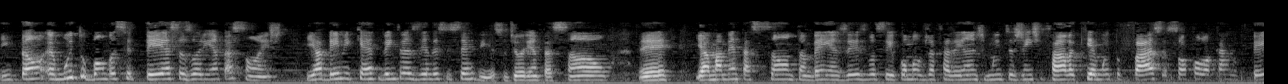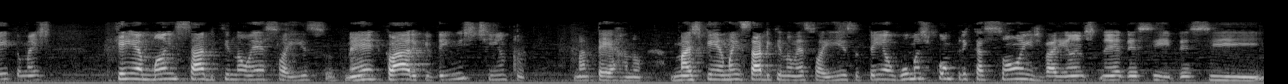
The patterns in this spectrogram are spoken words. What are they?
Então, é muito bom você ter essas orientações. E a BMCAT vem trazendo esse serviço de orientação, né? E amamentação também. Às vezes você, como eu já falei antes, muita gente fala que é muito fácil, é só colocar no peito, mas quem é mãe sabe que não é só isso, né? Claro que tem um instinto materno, mas quem é mãe sabe que não é só isso. Tem algumas complicações variantes, né? Desse, desse,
